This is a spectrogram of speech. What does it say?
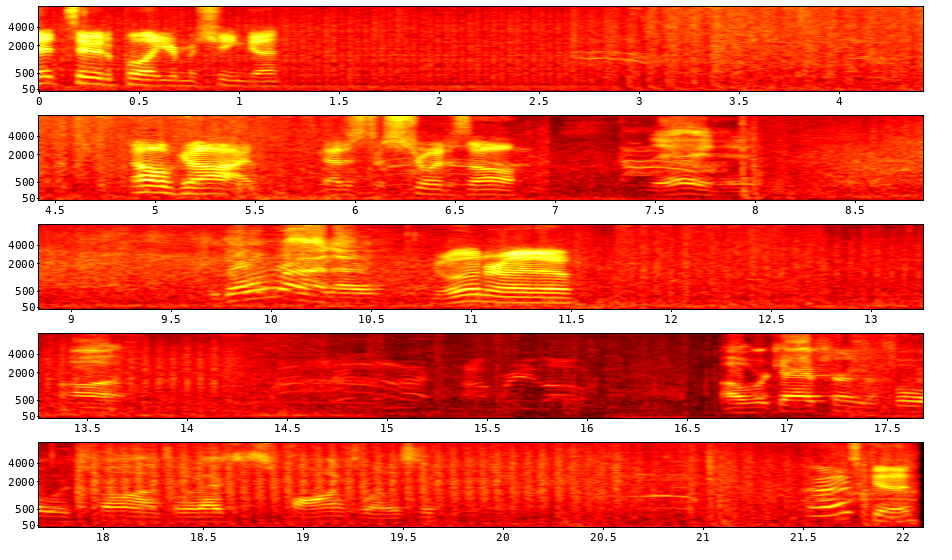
Hit two to pull out your machine gun. Oh God! That just destroyed us all. Yeah, he did. We're going Rhino. Go on, Rhino. Uh, oh, we're capturing the forward spawn, so it actually spawn closer. Oh, that's good.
